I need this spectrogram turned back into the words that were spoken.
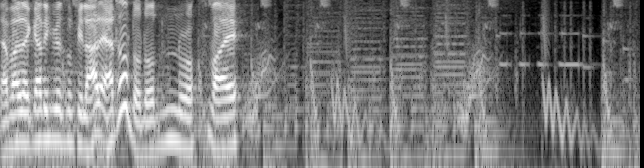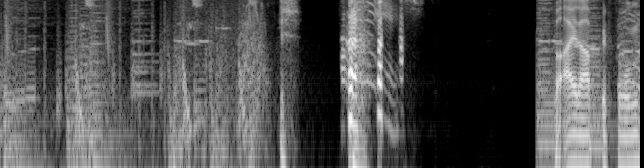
Ja, weil er gar nicht mehr so viel hat. Er hat doch nur, nur noch zwei. Nur eine abgezogen.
